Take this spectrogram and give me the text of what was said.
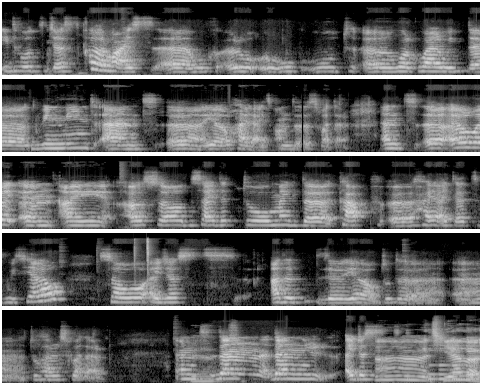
it would just color-wise uh, would uh, work well with the green mint and uh, yellow highlights on the sweater. And uh, I always, um, I also decided to make the cap uh, highlighted with yellow. So I just added the yellow to the uh, to her sweater, and yes. then then I just ah, it's yellow.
